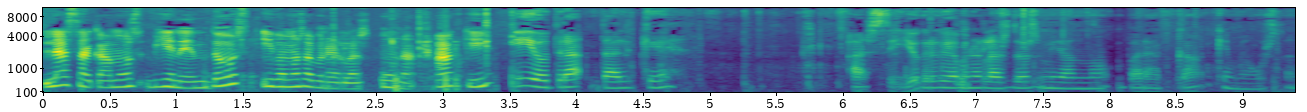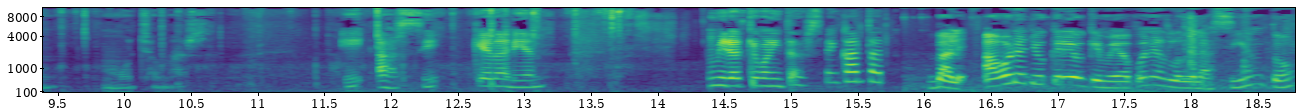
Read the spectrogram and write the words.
las sacamos, vienen dos y vamos a ponerlas una aquí y otra tal que así. Yo creo que voy a poner las dos mirando para acá que me gustan mucho más. Y así quedarían. Mirad qué bonitas, me encantan. Vale, ahora yo creo que me voy a poner lo del asiento.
